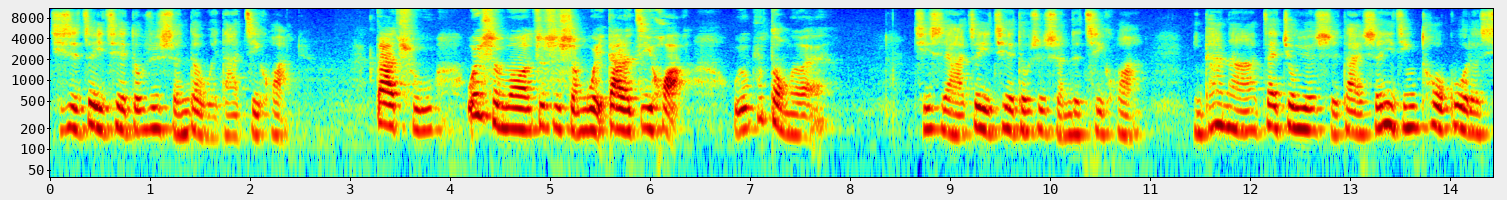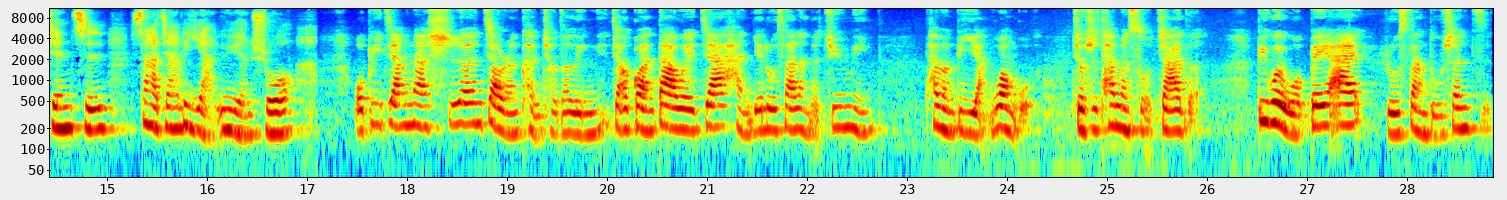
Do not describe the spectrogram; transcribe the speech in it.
其实这一切都是神的伟大计划。大厨，为什么这是神伟大的计划？我又不懂了哎。其实啊，这一切都是神的计划。你看啊，在旧约时代，神已经透过了先知撒加利亚预言说：“我必将那施恩叫人恳求的灵浇灌大卫家和耶路撒冷的居民，他们必仰望我，就是他们所扎的，必为我悲哀。”如丧独生子，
